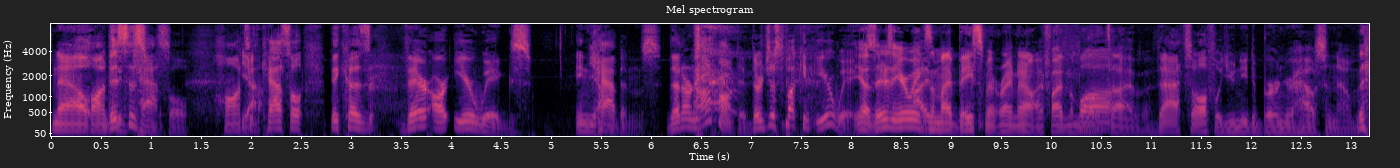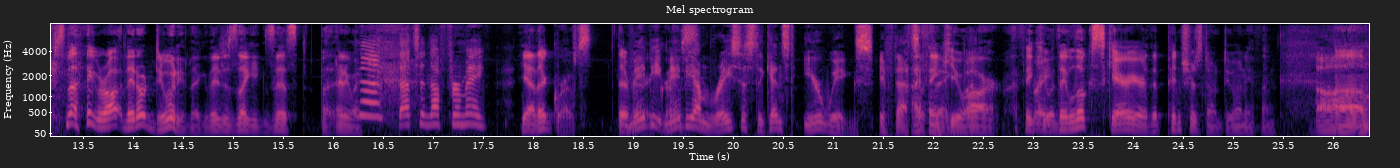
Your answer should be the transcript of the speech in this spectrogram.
Now, Haunted this is castle. Haunted Yeah. castle because there are earwigs in cabins that are not haunted. They're just fucking earwigs. Yeah, there's earwigs in my basement right now. I find them all the time. That's awful. You need to burn your house in now. There's nothing wrong. They don't do anything. They just like exist. But anyway, Nah, that's enough for me. yeah, they're gross. They're Maybe gross. maybe I'm racist against earwigs if that's I think thing, you are. I think you. They look scarier. The pinchers don't do anything. Um,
